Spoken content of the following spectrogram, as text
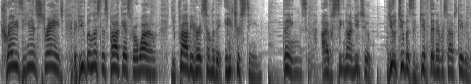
crazy, and strange. If you've been listening to this podcast for a while, you've probably heard some of the interesting things I've seen on YouTube. YouTube is the gift that never stops giving.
